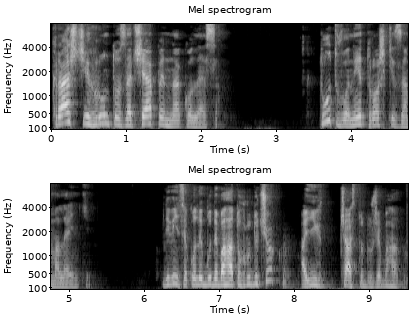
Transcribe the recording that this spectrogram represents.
кращі ґрунтозачепи на колеса. Тут вони трошки замаленькі. Дивіться, коли буде багато грудочок, а їх часто дуже багато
